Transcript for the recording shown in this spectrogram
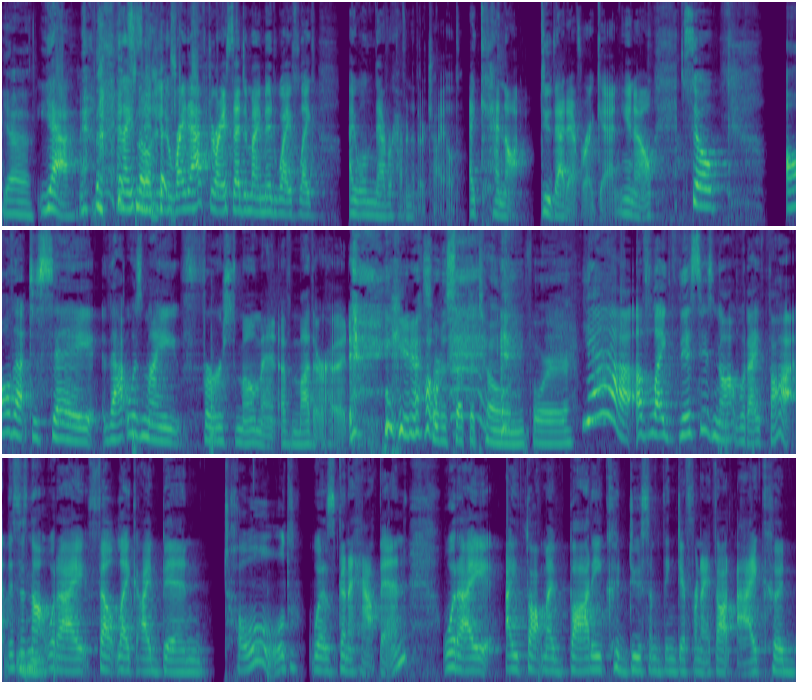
yeah, yeah. And I said, not. you know, right after I said to my midwife, like, I will never have another child. I cannot do that ever again. You know, so all that to say, that was my first moment of motherhood. you know, sort of set the tone for yeah, of like this is not what I thought. This is mm-hmm. not what I felt like I'd been told was going to happen. What I I thought my body could do something different. I thought I could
